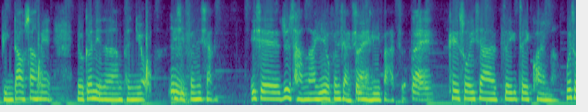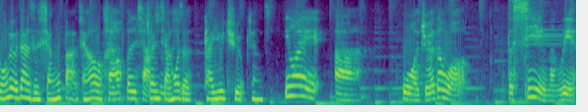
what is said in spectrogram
频道上面有跟你的男朋友一起分享一些日常啊，也有分享吸引力法则。对，可以说一下这这一块吗？为什么会有这样子想法，想要想要分享分享或者开 YouTube 这样子？因为啊、呃，我觉得我。的吸引能力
